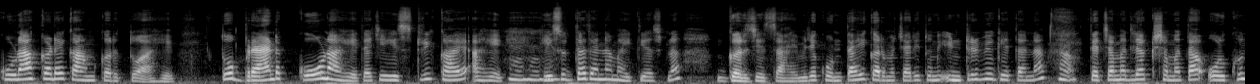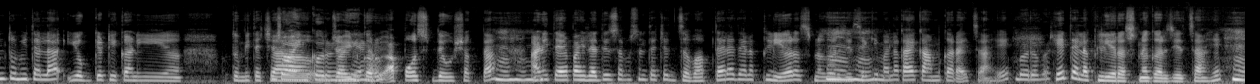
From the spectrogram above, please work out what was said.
कुणाकडे काम करतो आहे? तो ब्रँड कोण आहे? त्याची हिस्ट्री काय आहे? हे सुद्धा त्यांना माहिती असणं गरजेचं आहे. म्हणजे कोणताही कर्मचारी तुम्ही इंटरव्ह्यू घेताना. त्याच्यामधल्या क्षमता ओळखून तुम्ही त्याला योग्य ठिकाणी तुम्ही त्याच्या Join करून जॉईन घेणं. करू पोस्ट देऊ शकता हम्म, हम्म. आणि त्या पहिल्या दिवसापासून त्याच्या जबाबदाऱ्या त्याला क्लिअर असणं गरजेचं आहे की मला काय काम करायचं आहे बरोबर. हे त्याला क्लिअर असणं गरजेचं आहे हम्म.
